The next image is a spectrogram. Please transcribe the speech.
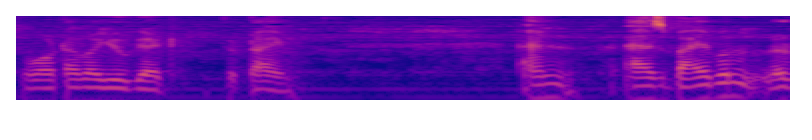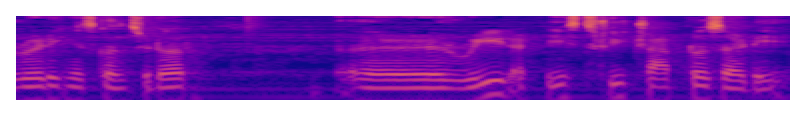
whatever you get, your time. And as Bible reading is considered, uh, read at least three chapters a day.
